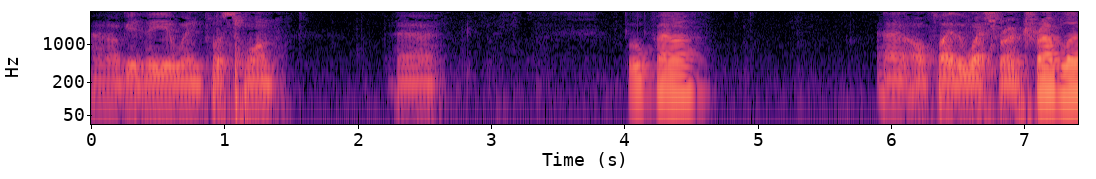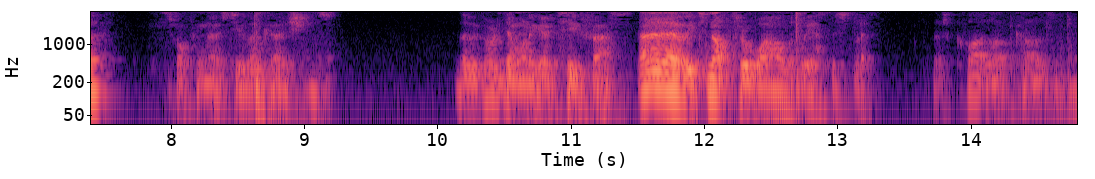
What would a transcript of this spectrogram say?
And I'll give the win plus one uh, willpower. And I'll play the West Road Traveller, swapping those two locations. Though we probably don't want to go too fast. No, no, no, it's not for a while that we have to split. There's quite a lot of cards in there.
